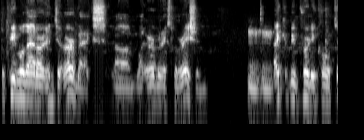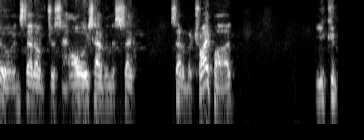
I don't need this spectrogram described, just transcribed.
for people that are into urbex, um, like urban exploration, Mhm. that could be pretty cool too. Instead of just always having to set set up a tripod, you could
